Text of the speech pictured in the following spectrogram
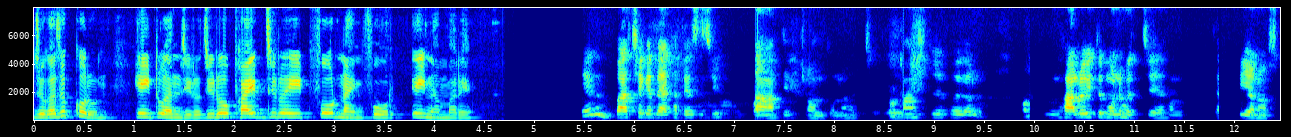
যোগাযোগ করুন eight one zero zero five zero eight four nine four এই নাম্বারে। বাচ্চাকে দেখাতে এসেছি দাঁতের যন্ত্রণা হচ্ছে। মাস দুয়েক হয়ে গেল ভালোই তো মনে হচ্ছে এখন প্রিয়া নষ্ট।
